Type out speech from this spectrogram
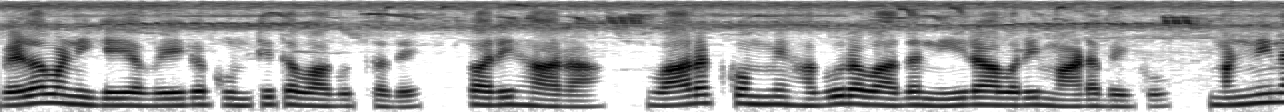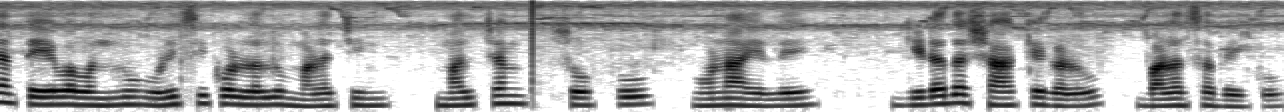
ಬೆಳವಣಿಗೆಯ ವೇಗ ಕುಂಠಿತವಾಗುತ್ತದೆ. ಪರಿಹಾರ, ವಾರಕ್ಕೊಮ್ಮೆ ಹಗುರವಾದ ನೀರಾವರಿ ಮಾಡಬೇಕು. ಮಣ್ಣಿನ ತೇವವನ್ನು ಉಳಿಸಿಕೊಳ್ಳಲು ಮಳಚಿಂಗ್ ಮಲ್ಚಂಗ್ ಸೊಪ್ಪು ಒಣ ಎಲೆ ಗಿಡದ ಶಾಖೆಗಳು ಬಳಸಬೇಕು.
